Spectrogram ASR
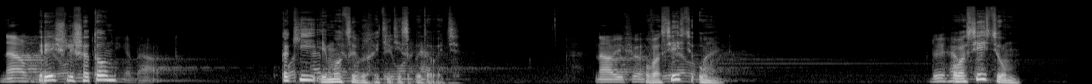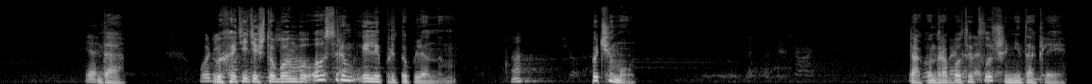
Речь лишь о том, какие эмоции вы хотите испытывать. У вас есть ум? У вас есть ум? Да. Вы хотите, чтобы он был острым или притупленным? Почему? Так он работает лучше, не так ли?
